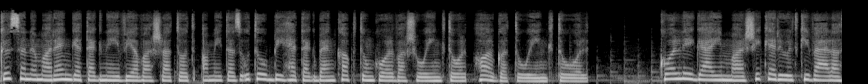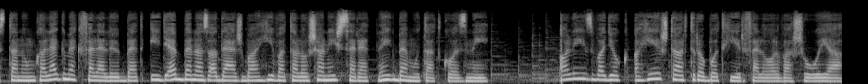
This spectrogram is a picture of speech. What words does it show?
Köszönöm a rengeteg névjavaslatot, amit az utóbbi hetekben kaptunk olvasóinktól, hallgatóinktól. Kollégáimmal sikerült kiválasztanunk a legmegfelelőbbet, így ebben az adásban hivatalosan is szeretnék bemutatkozni. Alíz vagyok, a Hírstart robot hírfelolvasója.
